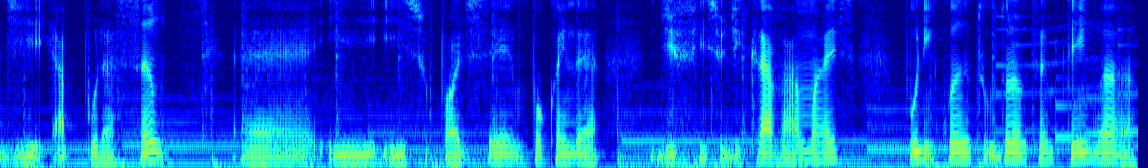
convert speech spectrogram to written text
de apuração é, e isso pode ser um pouco ainda difícil de cravar, mas por enquanto o Donald Trump tem uma,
